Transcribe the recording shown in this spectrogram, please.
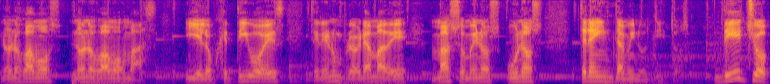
no nos vamos, no nos vamos más. Y el objetivo es tener un programa de más o menos unos 30 minutitos. De hecho,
